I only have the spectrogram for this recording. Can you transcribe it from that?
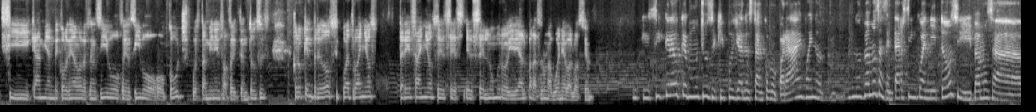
Si cambian de coordinador defensivo, ofensivo o coach, pues también eso afecta. Entonces, creo que entre dos y cuatro años, tres años es, es, es el número ideal para hacer una buena evaluación. Sí creo que muchos equipos ya no están como para, ay, bueno, nos vamos a sentar cinco añitos y vamos a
